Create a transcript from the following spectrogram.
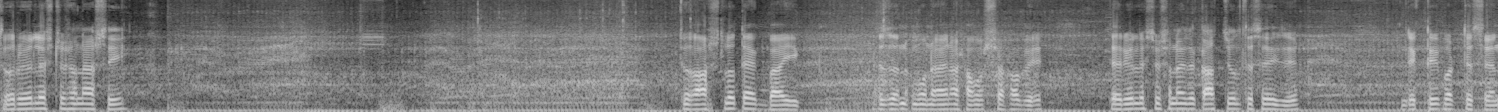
তো রেল স্টেশনে আসি তো আসলো তো এক বাইক এজন্য মনে হয় না সমস্যা হবে। তো রেল স্টেশনে যে কাজ চলতেছে এই যে, দেখতেই পারতেছেন।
